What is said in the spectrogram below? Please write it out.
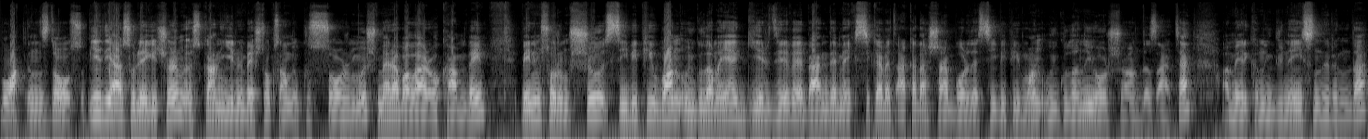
Bu aklınızda olsun. Bir diğer soruya geçiyorum. Özkan 2599 sormuş. Merhabalar Okan Bey. Benim sorum şu. CBP One uygulamaya girdi ve bende Meksika. Evet arkadaşlar bu arada CBP One uygulanıyor şu anda zaten. Amerika'nın güney sınırında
